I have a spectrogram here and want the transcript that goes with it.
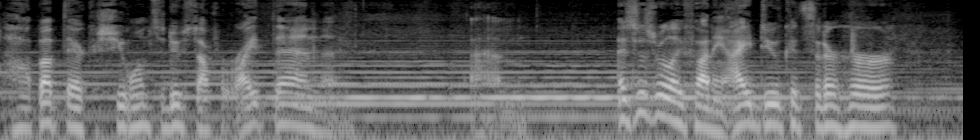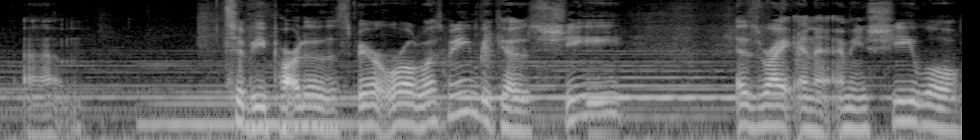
hop up there because she wants to do stuff right then. And um, it's just really funny. I do consider her um, to be part of the spirit world with me because she is right in it. I mean, she will,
